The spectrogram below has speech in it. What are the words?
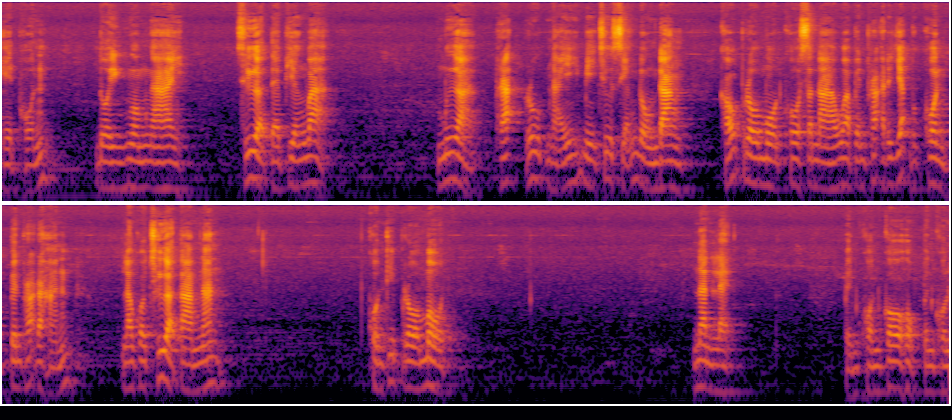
เหตุผล โดยงมงาย เชื่อแต่เพียงว่า เมื่อพระรูปไหนมีชื่อเสียงโด่งดัง เขาโปรโมทโฆษณาว่าเป็นพระอริยบุคคล เป็นพระอรหันต์เราก็เชื่อตามนั้น คนที่โปรโมทนั่นแหละ เป็นคนโกหก เป็นคน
